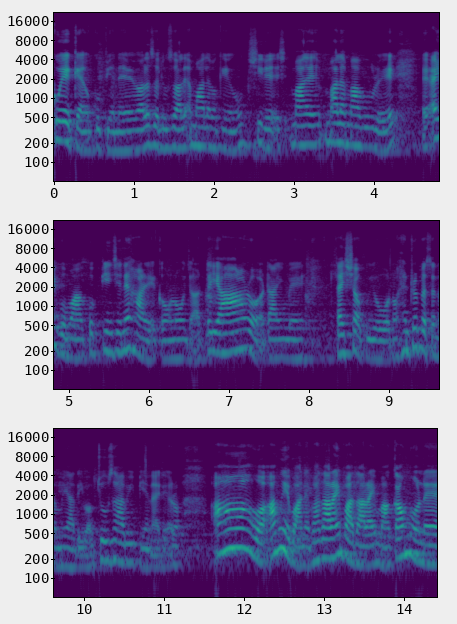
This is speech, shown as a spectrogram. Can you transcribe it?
ကိုယ့်ရဲ့ကံကိုကိုပြင်တယ်ဘာလို့ဆိုလူဆိုတာလည်းအမားလည်းမကင်ဘူးရှိတယ်အမားလည်းမားလည်းမဘူးတယ်အဲအဲ့ဒီပုံမှာကိုပြင်ချင်တဲ့ဟာတွေအကုန်လုံးကျတရားတော့အတိုင်းပဲ လိုက်လျှောက်ပြီးတော့တော့100%တော့မရသေးပါဘူးစူးစမ်းပြီးပြင်လိုက်တယ်အဲ့တော့အာဟိုအငွေပါနဲ့ဘာသာတိုင်းဘာသာတိုင်းမှာကောင်းမွန်တဲ့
